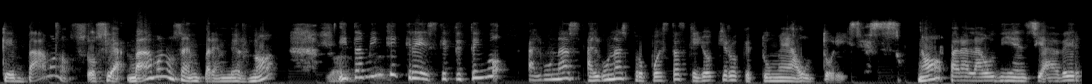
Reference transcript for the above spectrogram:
que vámonos, o sea, vámonos a emprender, ¿no? Y también, ¿qué crees? Que te tengo algunas, algunas propuestas que yo quiero que tú me autorices, ¿no? Para la audiencia, a ver,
